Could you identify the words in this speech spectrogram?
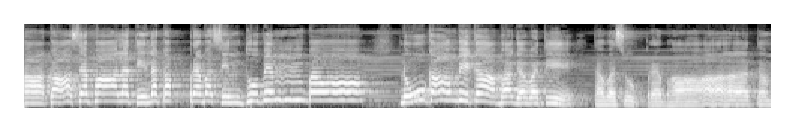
आकाशपालतिलकप्रभसिन्धुबिम्बो नूकाम्बिका भगवती तव सुप्रभातं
